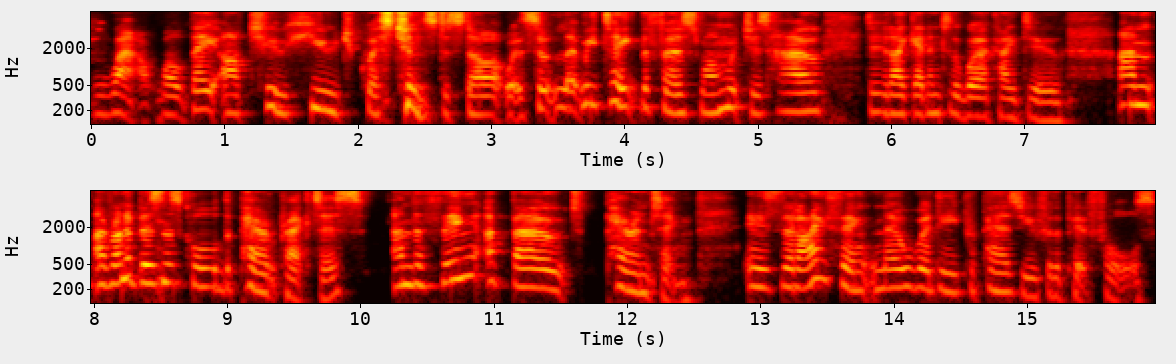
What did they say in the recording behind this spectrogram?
Wow. Well, they are two huge questions to start with. So let me take the first one, which is how did I get into the work I do? Um, I run a business called the Parent Practice. And the thing about parenting is that I think nobody prepares you for the pitfalls.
